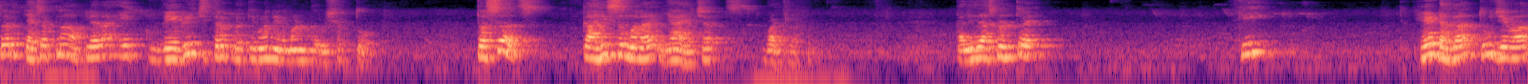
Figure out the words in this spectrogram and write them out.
तर त्याच्यातनं आपल्याला एक वेगळी चित्रप्रतिमा निर्माण करू शकतो. तसंच काहीसं मला या ह्याच्यात वाटलं. कालिदास म्हणतोय की हे ढगा तू जेव्हा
